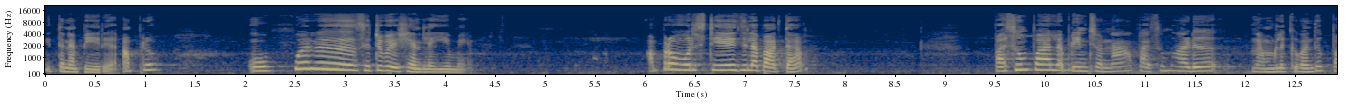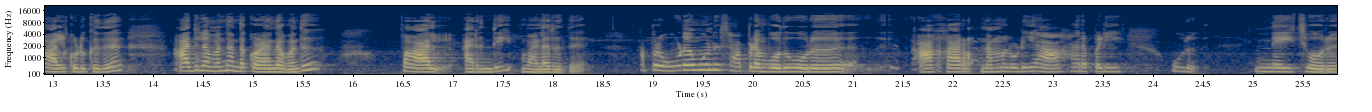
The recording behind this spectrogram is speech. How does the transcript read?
இத்தனை பேர். அப்புறம் ஒவ்வொரு சுச்சுவேஷன்லேயுமே அப்புறம் ஒரு ஸ்டேஜில் பார்த்தா பசும்பால் அப்படின்னு சொன்னால் பசுமாடு நம்மளுக்கு வந்து பால் கொடுக்குது. அதில் வந்து அந்த குழந்த வந்து பால் அருந்தி வளருது. அப்புறம் உணவுன்னு சாப்பிடும்போது ஒரு ஆகாரம் நம்மளுடைய ஆகாரப்படி ஒரு நெய்ச்சோறு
